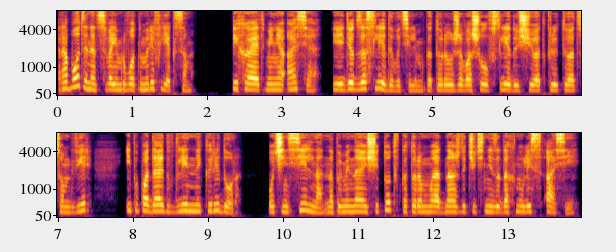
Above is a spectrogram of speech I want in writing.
«Работай над своим рвотным рефлексом», — пихает меня Ася и идет за следователем, который уже вошел в следующую открытую отцом дверь и попадает в длинный коридор, очень сильно напоминающий тот, в котором мы однажды чуть не задохнулись с Асей.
